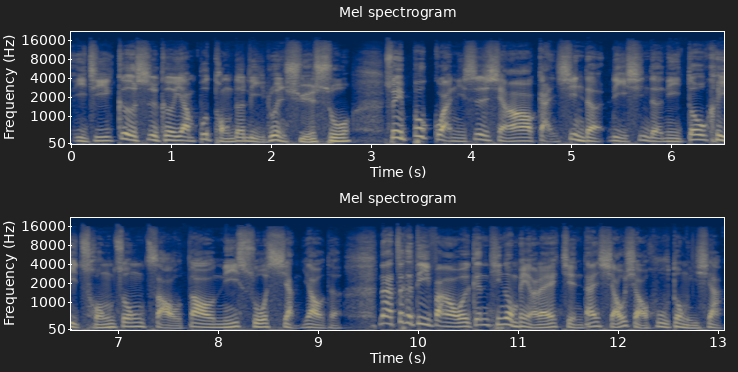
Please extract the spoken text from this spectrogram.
以及各式各样不同的理论学说。所以，不管你是想要感性的、理性的，你都可以从中找到你所想要的。那这个地方啊，我跟听众朋友来简单小小互动一下，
